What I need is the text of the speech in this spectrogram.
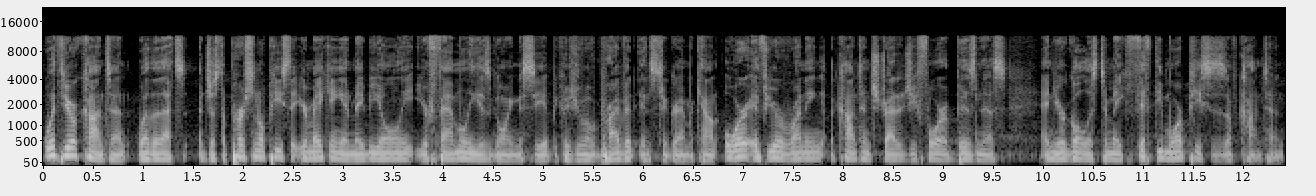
with your content, whether that's just a personal piece that you're making and maybe only your family is going to see it because you have a private Instagram account, or if you're running a content strategy for a business and your goal is to make 50 more pieces of content,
